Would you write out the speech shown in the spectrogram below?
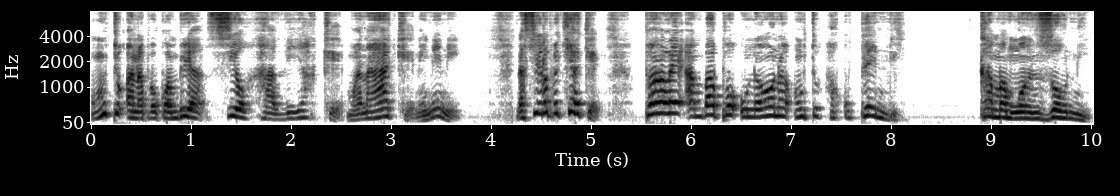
mtu anapokwambia sio hadhi yake, maana yake ni nini? Na sio hilo peke yake, pale ambapo unaona mtu hakupendi kama mwanzoni,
